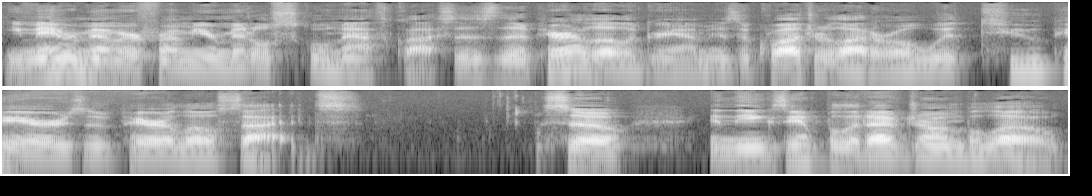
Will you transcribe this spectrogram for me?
You may remember from your middle school math classes that a parallelogram is a quadrilateral with two pairs of parallel sides. So, in the example that I've drawn below,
